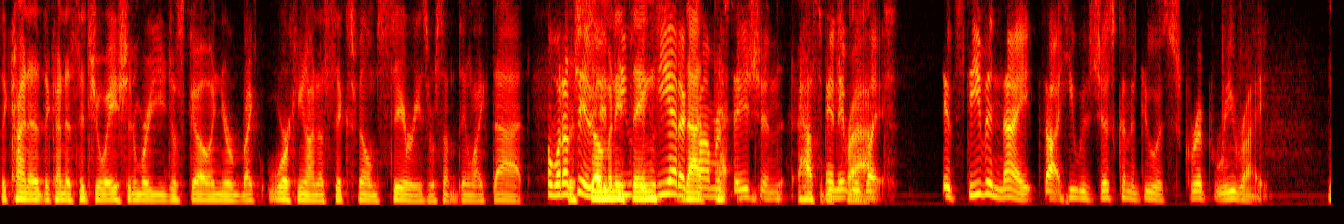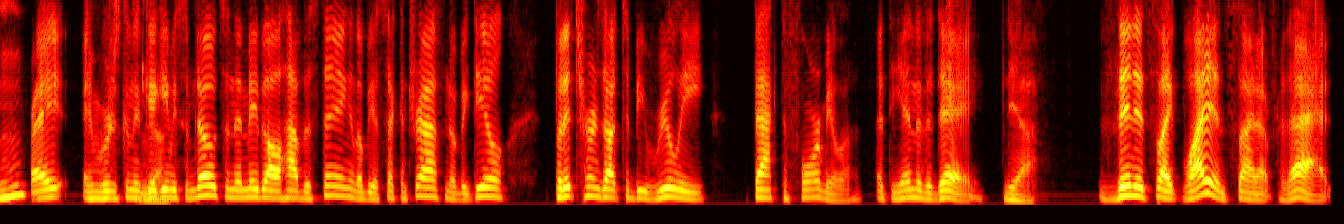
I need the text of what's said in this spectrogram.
the kind of the kind of situation where you just go and you're like working on a six film series or something like that. But what I'm There's saying, so many he, things he had a that- conversation. Has to be And it was like- if Steven Knight thought he was just going to do a script rewrite, Mhm. right? And we're just going to Yeah. give me some notes, and then maybe I'll have this thing, and there'll be a second draft, no big deal. But it turns out to be really back to formula at the end of the day. Yeah, Then it's like, well, I didn't sign up for that.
